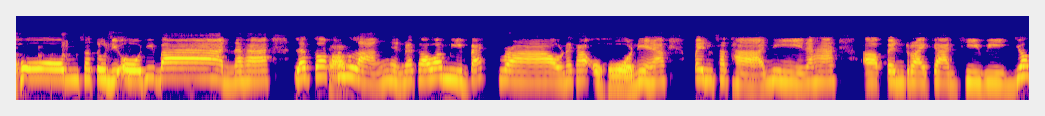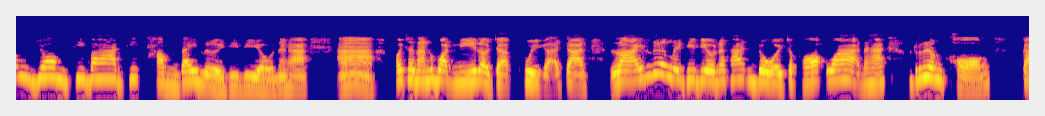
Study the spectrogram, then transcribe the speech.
โฮมสตูดิโอที่บ้านนะคะ แล้วก็ครับข้างหลังเห็นไหมคะว่ามีแบ็กกราวน์นะคะ โอ้โหเนี่ยนะเป็นสถานีนะคะเอ่อเป็นรายการทีวีย่อมย่อมๆที่บ้านที่ทำได้เลยทีเดียวนะคะอ่าเพราะฉะนั้นวันนี้เราจะคุยกับอาจารย์ หลายเรื่องเลยทีเดียวนะคะ โดยเฉพาะว่านะคะเรื่องของก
